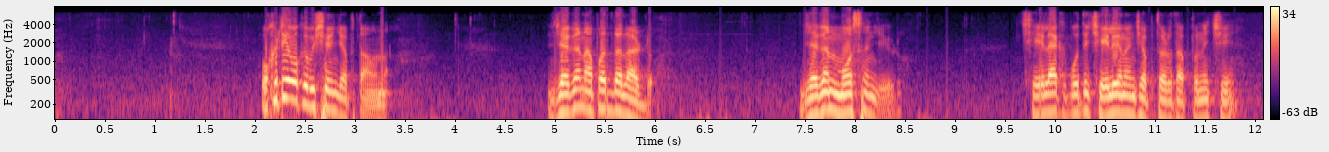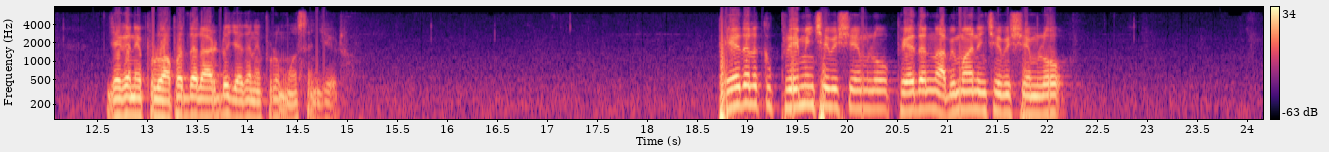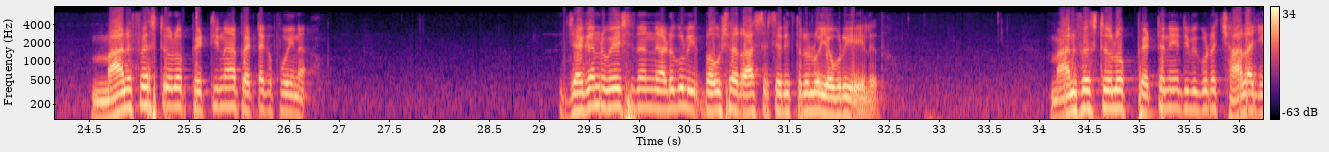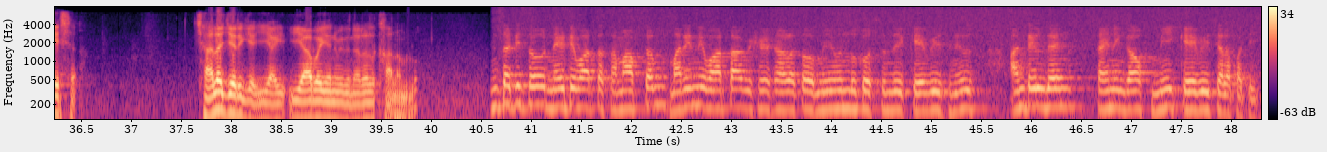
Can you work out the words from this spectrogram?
ఒకటే ఒక విషయం చెప్తా ఉన్నా. జగన్ అబద్ధలాడ్డు. జగన్ మోసం చేయడు. చేయలేకపోతే చేయలేనని చెప్తాడు తప్పనిచ్చి. జగన్ ఎప్పుడు అబద్ధలాడు జగన్ ఎప్పుడు మోసం చేయడు. పేదలకు ప్రేమించే విషయంలో పేదలను అభిమానించే విషయంలో మేనిఫెస్టోలో పెట్టినా పెట్టకపోయినా జగన్ వేసినన్ని అడుగులు బహుశా రాష్ట్ర చరిత్రలో ఎవరు వేయలేదు. మేనిఫెస్టోలో పెట్టనేటివి కూడా చాలా చేశారు. చాలా జరిగాయి ఈ యాభై ఎనిమిది నెలల కాలంలో. ఇంతటితో నేటి వార్త సమాప్తం. మరిన్ని వార్తా విశేషాలతో మీ ముందుకు వస్తుంది KV's news. Until then signing off మీ కేవీ చలపతి.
